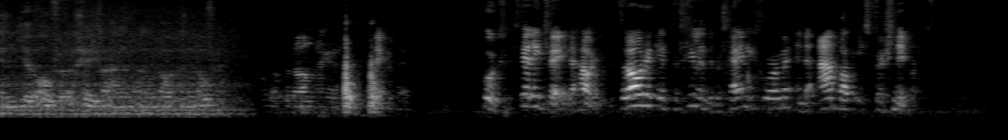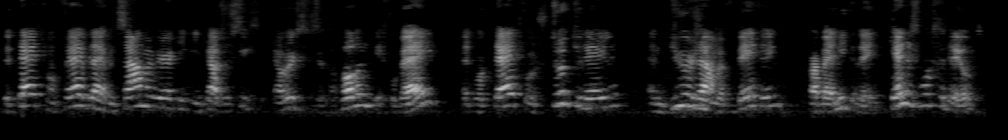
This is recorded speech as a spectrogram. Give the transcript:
en je overgeven aan een, aan een, aan een overheid. Dan Goed, stelling 2, daar houden we. Fraude kent verschillende verschijningsvormen en de aanpak is versnipperd. De tijd van vrijblijvend samenwerking in casuïstische gevallen is voorbij. Het wordt tijd voor een structurele en duurzame verbetering waarbij niet alleen kennis wordt gedeeld,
